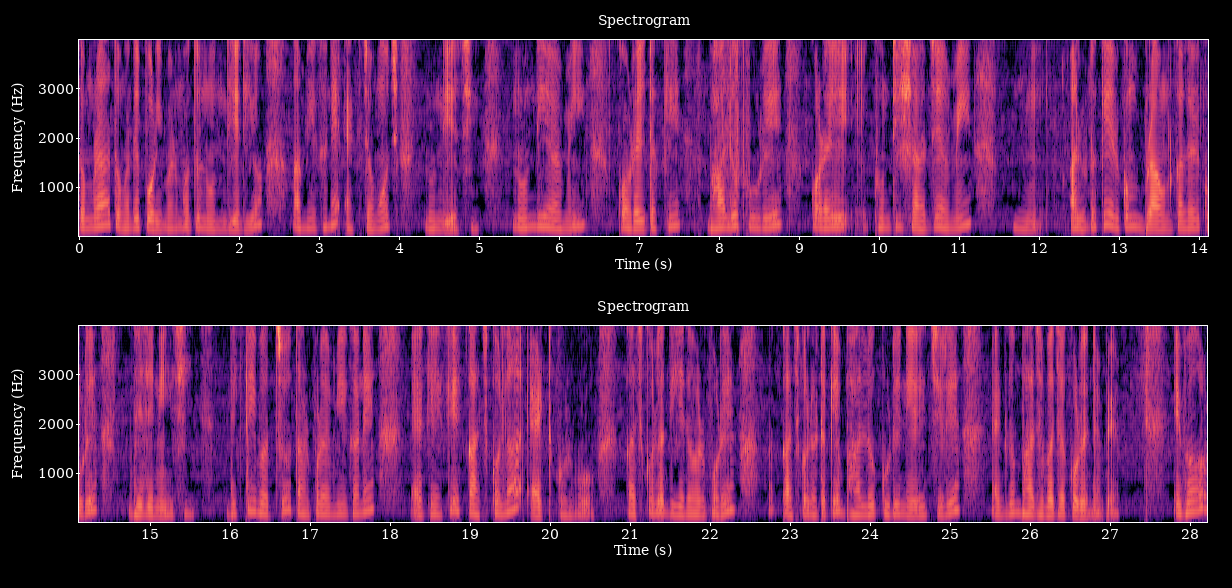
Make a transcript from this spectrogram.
তোমরা তোমাদের পরিমাণ মতো নুন দিয়ে দিও। আমি এখানে এক চামচ নুন দিয়েছি। নুন দিয়ে আমি কড়াইটাকে ভালো করে কড়াই খুন্তির সাহায্যে আমি আলুটাকে এরকম ব্রাউন কালার করে ভেজে নিয়েছি। দেখতেই পাচ্ছ, তারপরে আমি এখানে একে একে কাঁচকলা অ্যাড করব। কাঁচকলা দিয়ে দেওয়ার পরে কাঁচকলাটাকে ভালো করে নেড়ে চেড়ে একদম ভাজা ভাজা করে নেবে। এবার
